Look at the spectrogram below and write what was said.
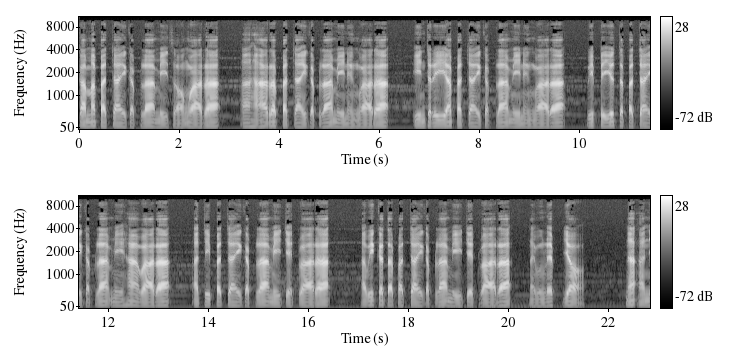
กรรมปัจจัยกับละมีสองวาระ อาหารปัจจัยกับละมีหนึ่งวาระ อินทรียปัจจัยกับละมีหนึ่งวาระ วิปยุตตปัจจัยกับละมีห้าวาระอธิปัจจัยกับละมีเจ็ดวาระ อวิกตปัจจัยกับละมีเจ็ดวาระ ในวงเล็บย่อ ณอัญญ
